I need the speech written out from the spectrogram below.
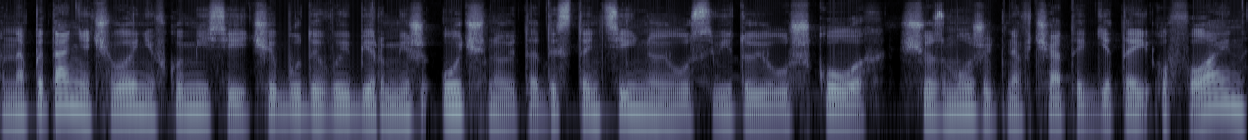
На питання членів комісії, чи буде вибір між очною та дистанційною освітою у школах, що зможуть навчати дітей офлайн,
